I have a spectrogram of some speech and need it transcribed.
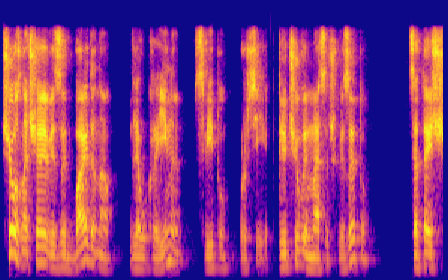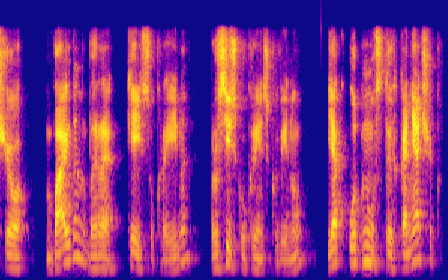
Що означає візит Байдена для України, світу, Росії? Ключовий меседж візиту це те, що Байден бере кейс України, російсько-українську війну, як одну з тих конячок,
